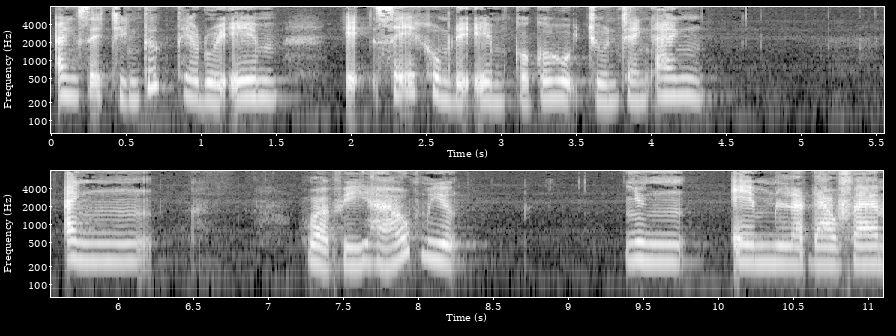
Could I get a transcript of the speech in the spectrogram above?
anh sẽ chính thức theo đuổi em, e, sẽ không để em có cơ hội trốn tránh anh. Anh... Hỏa Vi há hốc miệng. Nhưng em là Đào Phạm.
